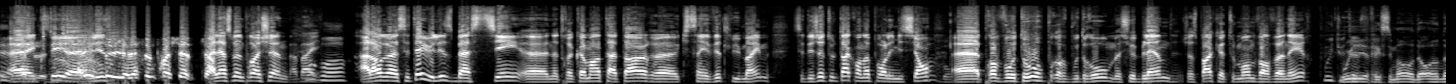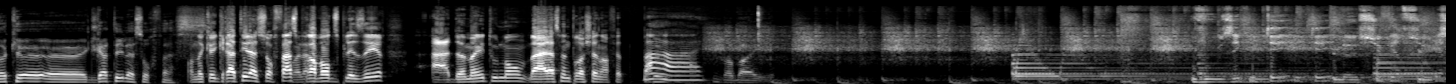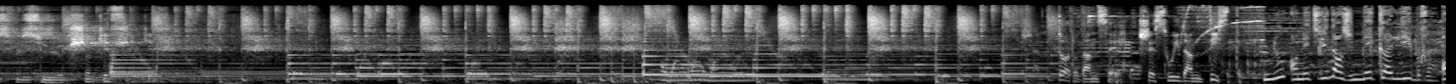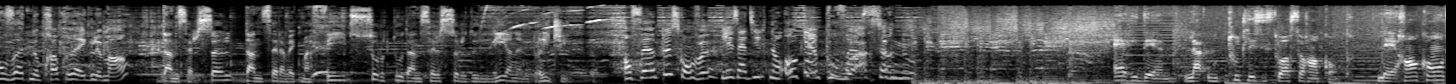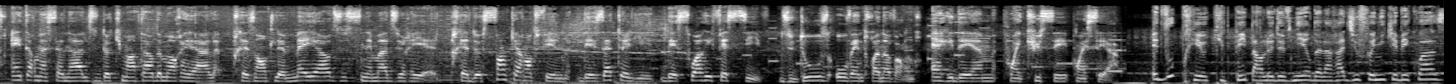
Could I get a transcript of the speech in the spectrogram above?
Euh, écoutez, euh, Ulysse- Salut, à la semaine prochaine. Ciao. à la semaine prochaine. Au revoir. Alors, euh, c'était Ulysse Bastien, euh, notre commentateur euh, qui s'invite lui-même. C'est déjà tout le temps qu'on a pour l'émission. Ah, bon. Euh, prof Vautour, prof Boudreau, Monsieur Blend, j'espère que tout le monde va revenir. Oui, tout Oui, à fait. effectivement, on a, on a que euh, gratté la surface. On n'a que gratter la surface Voilà. pour avoir du plaisir. À demain, tout le monde. Ben, à la semaine prochaine, en fait. Bye! Bye bye. Vous écoutez le Superflux sur FM. J'adore danser. Je suis dentiste. Nous, on étudie dans une école libre. On vote nos propres règlements. Danser seul, danser avec ma fille, surtout danser sur du Lionel Richie. On fait un peu ce qu'on veut. Les adultes n'ont aucun pouvoir sur nous. RIDM, là où toutes les histoires se rencontrent. Les rencontres internationales du documentaire de Montréal présentent le meilleur du cinéma du réel. Près de 140 films, des ateliers, des soirées festives, du 12 au 23 novembre. ridm.qc.ca. Êtes-vous préoccupé par le devenir de la radiophonie québécoise?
